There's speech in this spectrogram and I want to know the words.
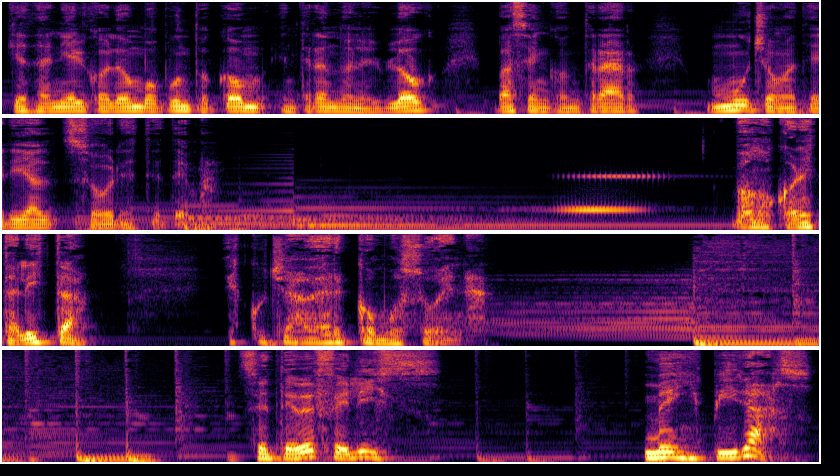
que es danielcolombo.com. Entrando en el blog vas a encontrar mucho material sobre este tema. Vamos con esta lista. Escucha a ver cómo suena. Se te ve feliz. Me inspirás.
